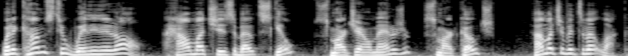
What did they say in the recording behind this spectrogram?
When it comes to winning it all, how much is about skill, smart general manager, smart coach? How much of it's about luck?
